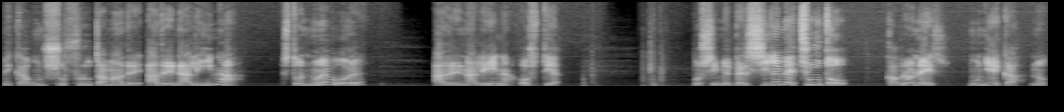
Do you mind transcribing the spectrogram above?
Me cago en su fruta madre. ¡Adrenalina! Esto es nuevo, ¿eh? Adrenalina, hostia. Pues si me persigue me chuto. Cabrones. Muñeca, no.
